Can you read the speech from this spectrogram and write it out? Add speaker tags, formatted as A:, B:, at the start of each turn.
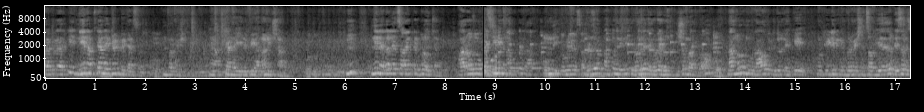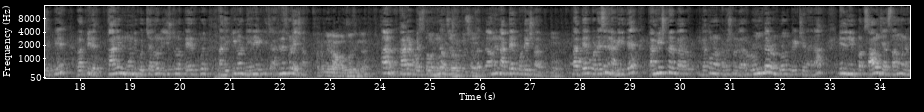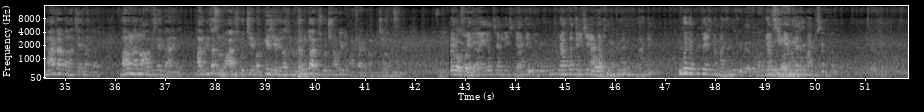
A: Collector గారికి నేను అప్స్టాండ్ అయినట్టు పెట్టారు సార్ ఇన్ఫర్మేషన్. నేను అప్స్టాండ్ అయ్యి వెళ్ళిపోయాను అని ఇచ్చినారు హ్మ్? నేను వెళ్ళలేదు సార్ ఇక్కడికి కూడా వచ్చాను. ఆ రోజు ఉంది. రెండు వేల పంతొమ్మిది రెండు వేల ఇరవై రెండు డిసెంబర్లో నన్ను నువ్వు రావద్దు విధుల్లోకి నువ్వు టీడీపీకి ఇన్ఫర్మేషన్ ఏదో రీజన్ చెప్పి రప్పిలేదు. కానీ నేను మొండికి వచ్చాను రిజిస్టర్లో పేరు నాది ఎక్కి నేనే ఎక్కి అటెండెన్స్ కూడా
B: సోర్సింగ్
A: కాంట్రాక్ట్ బేస్తో ఉంది. దాన్ని నా పేరు కొట్టేసినారు. నా పేరు కొట్టేసి నేను అడిగితే కమిషనర్ గారు గతంలో కమిషనర్ గారు రెండే రెండు రోజులు వెయిట్ చేయను ఇది నేను సాల్వ్ చేస్తాను నేను మాట్లాడతాను చైర్మన్ గారు. మళ్ళీ నన్ను ఆఫీస్లో కానీ మళ్ళీ నీకు అసలు నువ్వు ఆఫీస్కి వచ్చి వర్కే చేయలేదు అసలు నువ్వు వెలుగుతూ ఆఫీస్కి వచ్చినావు ఇట్లా మాట్లాడతాను
C: లీగల్ సర్వీస్ కానీ లేకపోతే తెలిసి అటాచ్మెంట్ కానీ ఇంకోటి ఎప్పుడు చేసిన మనం నేను సీఎం గారికి పంపిస్తాను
